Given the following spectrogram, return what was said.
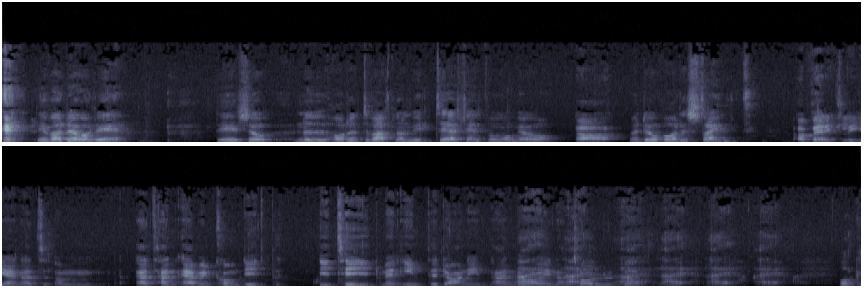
Det var då det. det är så, nu har det inte varit någon militärtjänst på många år. Ja, Men då var det strängt. ja verkligen. Att, um, att han även kom dit på, i tid men inte dagen innan då, innan nej, tolv. nej, nej, nej, nej. Och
